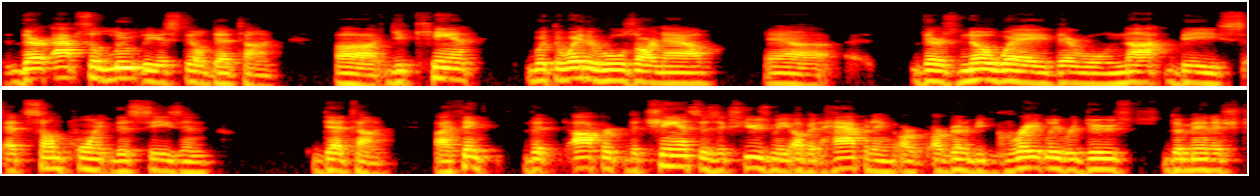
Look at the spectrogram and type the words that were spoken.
there absolutely is still dead time. Uh, you can't with the way the rules are now. Uh, there's no way there will not be at some point this season dead time. I think that oper- the chances, excuse me, of it happening are, are going to be greatly reduced, diminished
